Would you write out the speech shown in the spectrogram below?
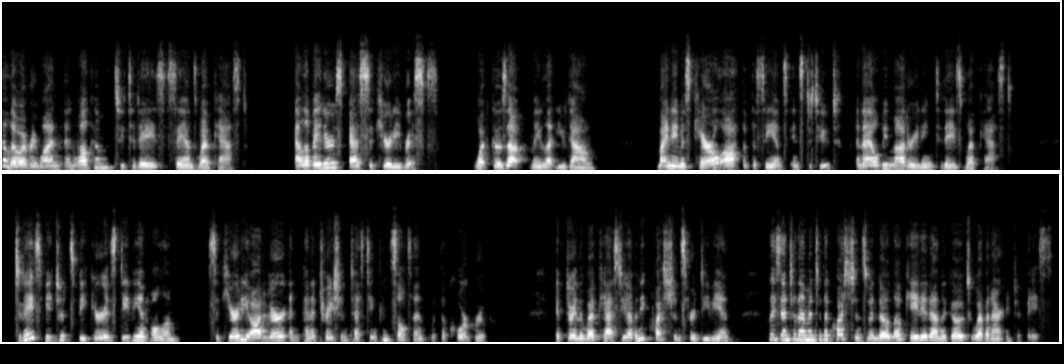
Hello everyone and welcome to today's SANS webcast. Elevators as security risks. What goes up may let you down. My name is Carol Auth of the SANS Institute and I will be moderating today's webcast. Today's featured speaker is Deviant Ollam, Security Auditor and Penetration Testing Consultant with the CORE Group. If during the webcast you have any questions for Deviant, please enter them into the questions window located on the GoToWebinar interface.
